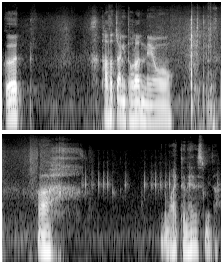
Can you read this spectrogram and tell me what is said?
끝. 다섯 장이 덜 왔네요. 아. 뭐 하여튼 해냈습니다.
